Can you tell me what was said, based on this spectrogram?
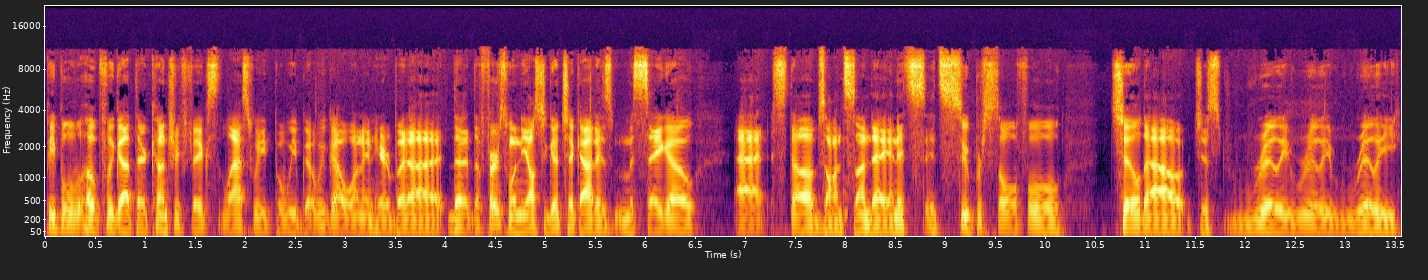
people hopefully got their country fixed last week, but we've got we've got one in here. But uh, the the first one y'all should go check out is Masego at Stubbs on Sunday, and it's it's super soulful, chilled out, just really really really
